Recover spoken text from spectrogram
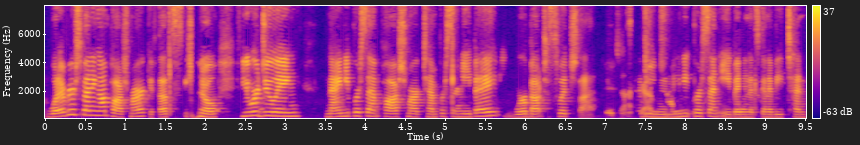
whatever you're spending on Poshmark, if that's, you know, if you were doing 90% Poshmark, 10% eBay. We're about to switch that. It's going to be 90% eBay and it's going to be 10%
